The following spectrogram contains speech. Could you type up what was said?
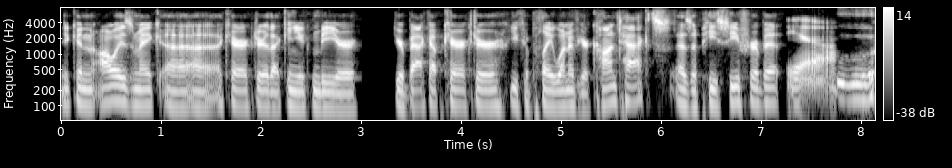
You can always make a, a character that can you can be your your backup character. You could play one of your contacts as a PC for a bit. yeah. Ooh,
